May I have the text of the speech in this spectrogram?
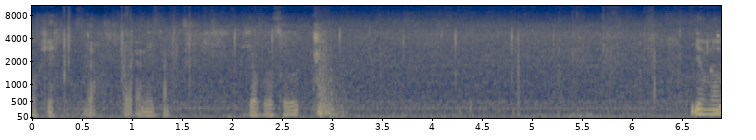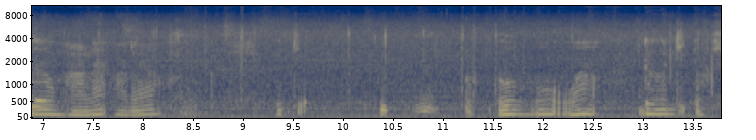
โอเค เดี๋ยวเปิดอันนี้กันเดี๋ยวเราซื้อเยี่ยมแล้วเราผ่านแล้วผ่านแล้วเดี๋ยว โอ้โอ้ว้าวเดินดิโอเค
